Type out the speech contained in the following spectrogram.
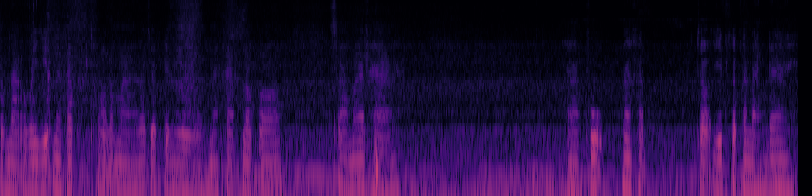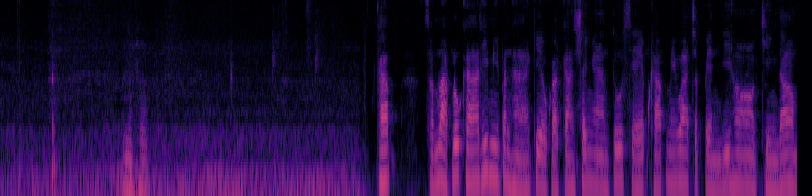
สำหรับเอาไว้ยึดนะครับทอดออกมาก็จะเป็นรูนะครับ แล้วก็สามารถหา พุนะครับ เจาะยึดกับผนังได้นะครับ ครับสำหรับลูกค้าที่มีปัญหาเกี่ยวกับการใช้งานตู้เซฟครับ ไม่ว่าจะเป็นยี่ห้อ Kingdom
